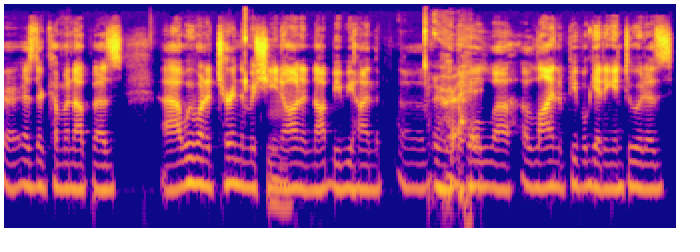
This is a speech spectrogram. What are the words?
uh, as they're coming up. As uh, we want to turn the machine on and not be behind the, uh, the Hmm. Whole uh, a line of people getting into it. As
